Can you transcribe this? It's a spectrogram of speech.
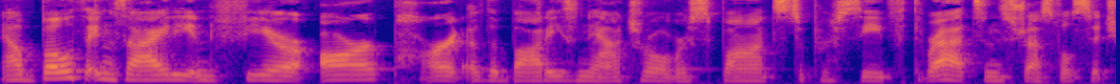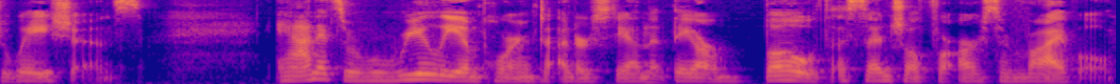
Now, both anxiety and fear are part of the body's natural response to perceived threats in stressful situations. And it's really important to understand that they are both essential for our survival.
